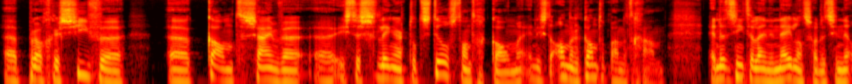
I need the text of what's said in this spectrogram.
eh, progressieve eh, kant zijn we, eh, is de slinger tot stilstand gekomen en is de andere kant op aan het gaan. En dat is niet alleen in Nederland zo, dat is in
